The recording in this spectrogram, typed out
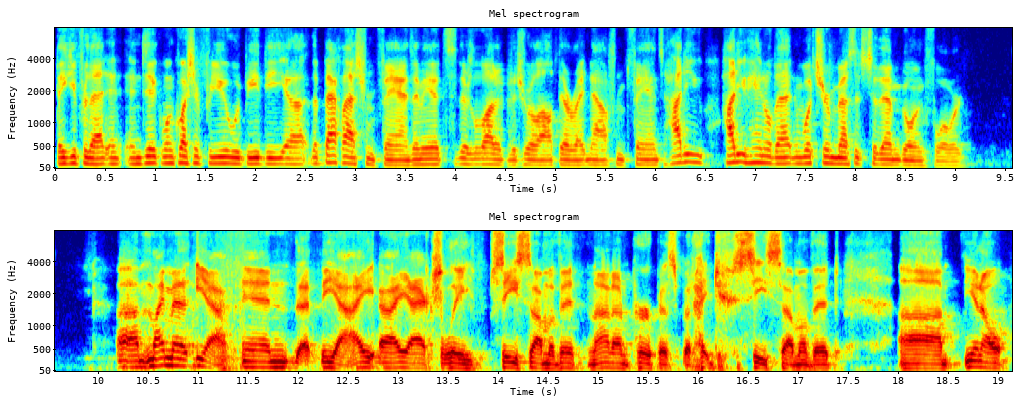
Thank you for that. And, and Dick, one question for you would be the uh, the backlash from fans. I mean, it's there's a lot of vitriol out there right now from fans. How do you how do you handle that, and what's your message to them going forward? Um, my me- yeah, and uh, yeah, I I actually see some of it, not on purpose, but I do see some of it. Um, you know,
